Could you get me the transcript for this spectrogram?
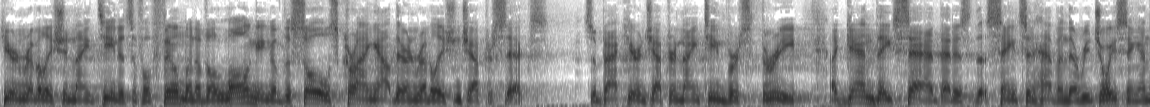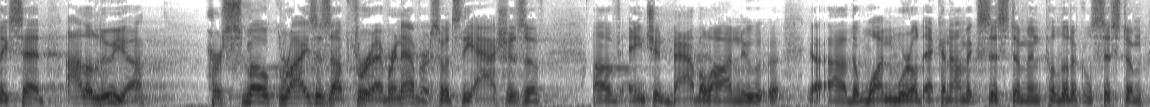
here in Revelation 19, it's a fulfillment of the longing of the souls crying out there in Revelation chapter 6. So back here in chapter 19, verse 3, again they said, that is the saints in heaven, they're rejoicing, and they said, Alleluia, her smoke rises up forever and ever. So it's the ashes of of ancient Babylon, who, uh, uh, the one world economic system and political system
